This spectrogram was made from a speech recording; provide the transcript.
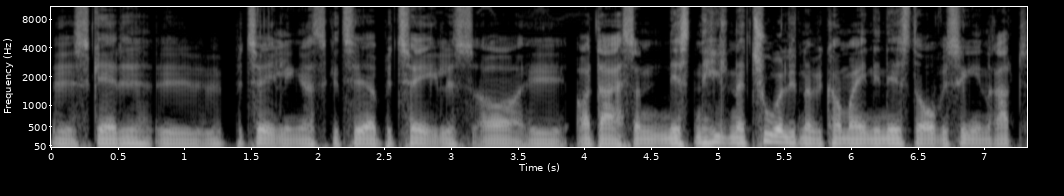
øh, skattebetalinger øh, skal til at betales, og, øh, og der er sådan næsten helt naturligt, når vi kommer ind i næste år, vil se en ret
